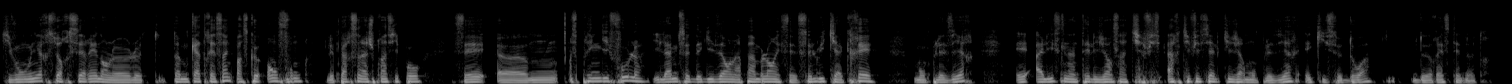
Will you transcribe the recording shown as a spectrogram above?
qui vont venir se resserrer dans le, tome 4 et 5 parce que en fond, les personnages principaux, c'est euh, Springy Fool, il aime se déguiser en lapin blanc et c'est celui qui a créé mon plaisir. Et Alice, l'intelligence artifici- artificielle qui gère mon plaisir et qui se doit de rester neutre.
